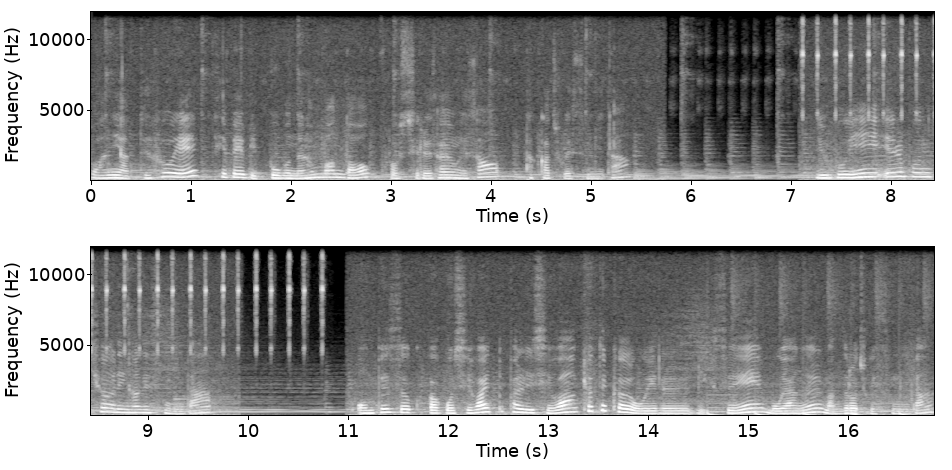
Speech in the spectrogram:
와니 아트 후에 팁의 밑부분을 한 번 더 브러쉬를 사용해서 닦아주겠습니다. UV 1분 curing 하겠습니다. 원패스 국가고시 화이트 polish와 큐티클 오일을 믹스해 모양을 만들어 주겠습니다.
